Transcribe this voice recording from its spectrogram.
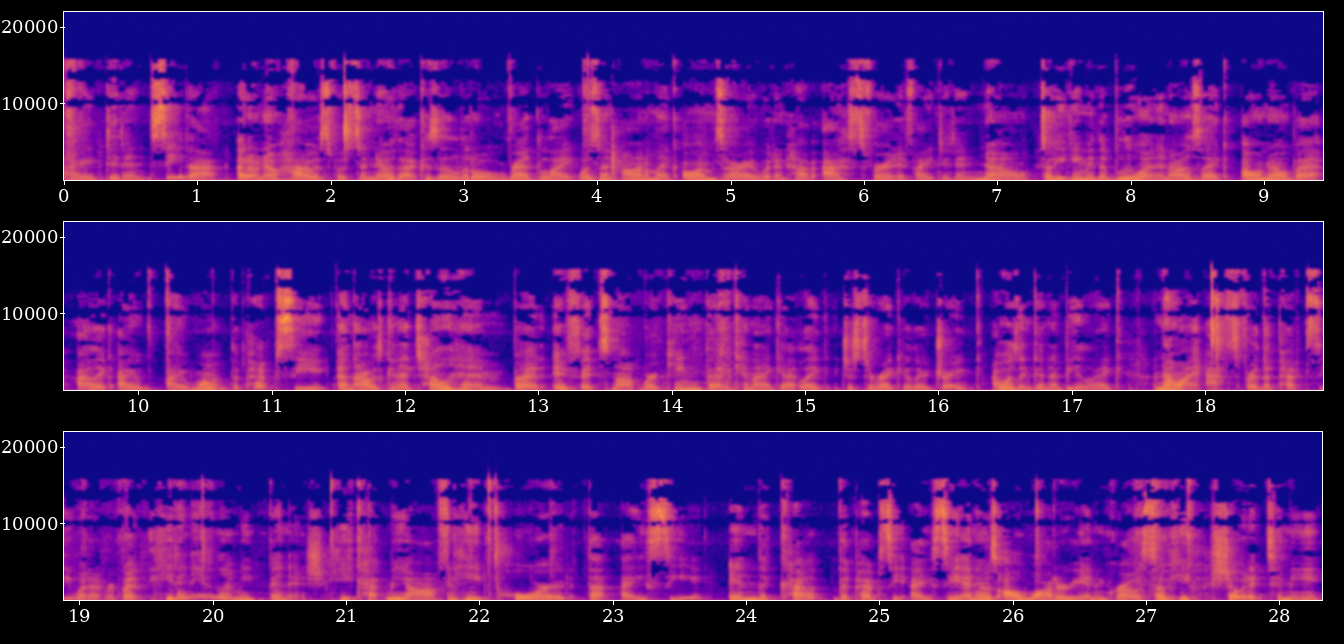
I didn't see that. I don't know how I was supposed to know that because the little red light wasn't on. I'm like, oh, I'm sorry. I wouldn't have asked for it if I didn't know. So he gave me the blue one and I was like, oh no, but I like, I, I want the Pepsi. And I was to tell him, but if it's not working, then can I get like just a regular drink? I wasn't to be like, no, I asked for the Pepsi, whatever. But he didn't even let me finish. He cut me off and he poured the ICEE in the cup, the Pepsi ICEE, and it was all watery and gross. So he showed it to me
